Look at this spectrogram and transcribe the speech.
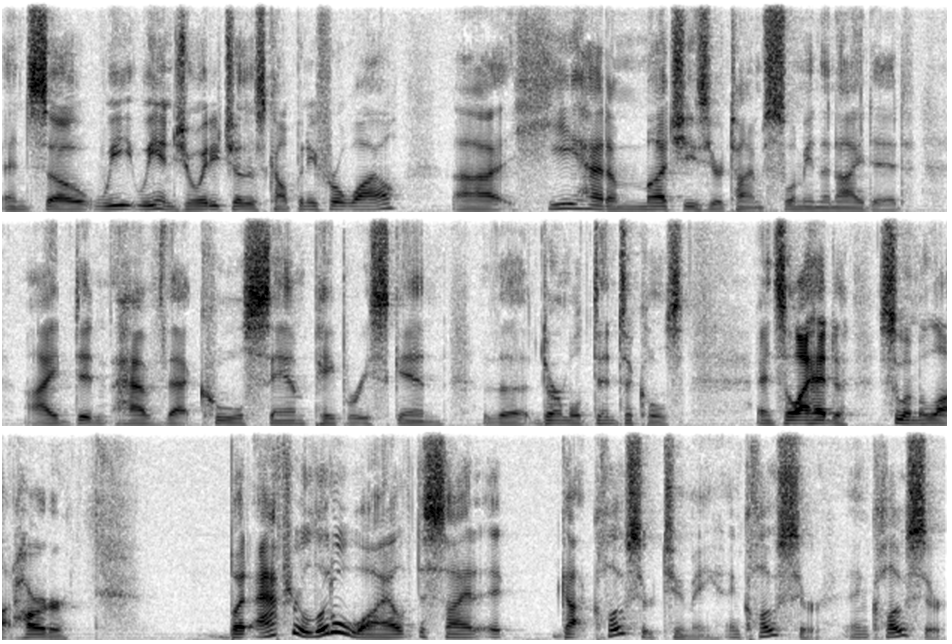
And so we, we enjoyed each other's company for a while. Uh, he had a much easier time swimming than I did. I didn't have that cool sandpapery skin, the dermal denticles, and so I had to swim a lot harder. But after a little while, it decided it got closer to me and closer and closer,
